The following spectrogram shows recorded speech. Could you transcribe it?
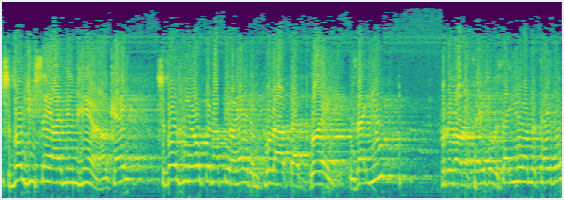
Suppose you say I'm in here, okay? Suppose we open up your head and pull out that brain. Is that you? Put it on the table. Is that you on the table?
